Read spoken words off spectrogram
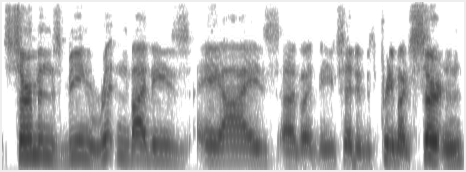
sermons being written by these AIs, uh, but he said it was pretty much certain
